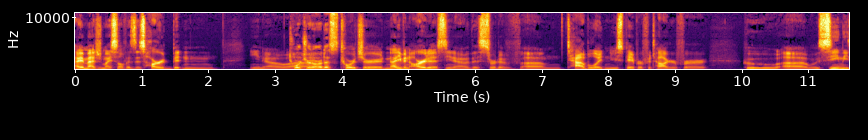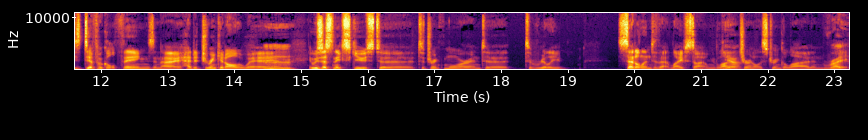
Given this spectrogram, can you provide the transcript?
I imagined myself as this hard bitten, you know, Tortured uh, artist? tortured, not even artist. You know, this sort of um, tabloid newspaper photographer who uh, was seeing these difficult things, and I had to drink it all away. Mm. And it was just an excuse to to drink more and to to really settle into that lifestyle. A lot Yeah. of journalists drink a lot, and Right.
